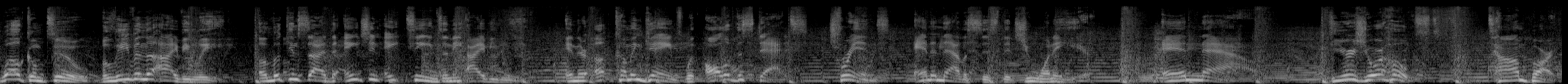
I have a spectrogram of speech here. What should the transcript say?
Welcome to Bleav in the Ivy League, a look inside the ancient eight teams in the Ivy League and their upcoming games with all of the stats, trends, and analysis that you want to hear. And now, here's your host, Tom Barton.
